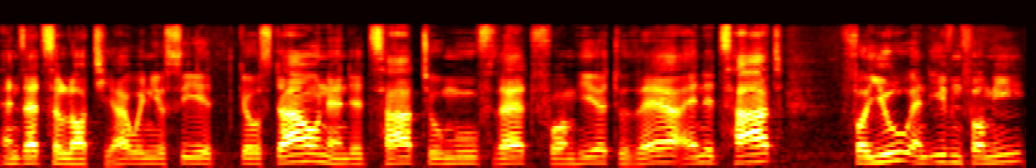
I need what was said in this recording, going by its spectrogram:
And that's a lot, yeah. When you see it goes down and it's hard to move that from here to there. And it's hard for you and even for me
